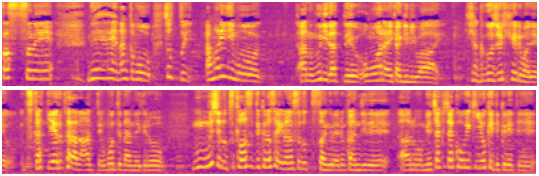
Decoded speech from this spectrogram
たっすね。ね、なんかもう、ちょっと、あまりにも、あの、無理だって思わない限りは、150ヘルまで使ってやるからなって思ってたんだけど、むしろ使わせてください、ランスロットさんぐらいの感じで、あの、めちゃくちゃ攻撃避けてくれて、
